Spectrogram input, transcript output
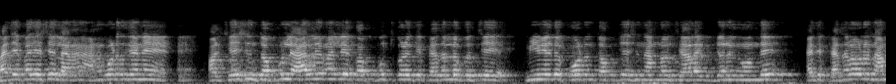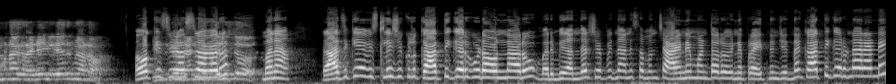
పదే పదే అన- అనకూడదు కానీ వాళ్ళు చేసిన తప్పులు వాళ్ళే మళ్ళీ కప్పుపుచ్చుకోవడానికి ప్రజల్లోకి వచ్చి మేమేదో కూటమి తప్పు చేసింది అన్నది చాలా విడ్డూరంగా ఉంది. అయితే కూడా నమ్మడానికి రెడీ లేరు మేడం. ఓకే శ్రీనివాసరావు గారు. మన రాజకీయ విశ్లేషకులు కార్తిక్ గారు కూడా ఉన్నారు. మరి మీరు అందరు చెప్పిన దానికి సంబంధించి ఆయన ఏమంటారు వినే ప్రయత్నం చేద్దాం. కార్తిక్ గారు ఉన్నారండి?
